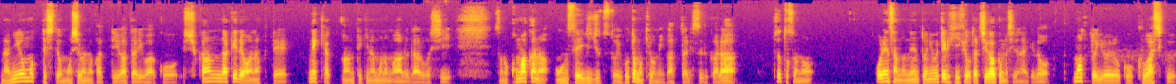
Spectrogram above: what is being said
何をもってして面白いのかっていうあたりは、こう、主観だけではなくて、ね、客観的なものもあるだろうし、その細かな音声技術ということも興味があったりするから、ちょっとその、オレンさんの念頭に置いてる批評とは違うかもしれないけど、もっといろいろこう詳しく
